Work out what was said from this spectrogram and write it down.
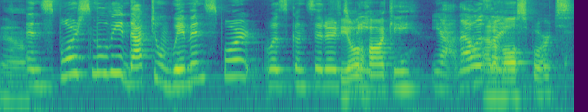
Yeah. And sports movie, and that to women's sport was considered to Field be, hockey Yeah, that was out like of all sports.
